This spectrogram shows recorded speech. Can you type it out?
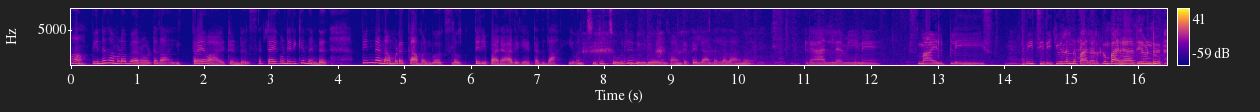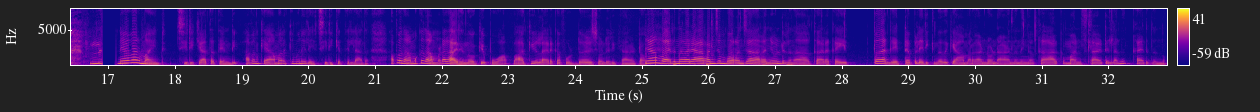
ആ പിന്നെ നമ്മുടെ ബെറോട്ടതാ ഇത്രയും ആയിട്ടുണ്ട്. സെറ്റായിക്കൊണ്ടിരിക്കുന്നുണ്ട്. പിന്നെ നമ്മുടെ കമന്റ് ബോക്സിൽ ഒത്തിരി പരാതി കേട്ടത് ഇവൻ ചിരിച്ച ഒരു വീഡിയോയിലും കണ്ടിട്ടില്ല എന്നുള്ളതാണ്. അല്ല മീനെ സ്മൈൽ പ്ലീസ് നീ ചിരിക്കൂലെന്ന് പലർക്കും പരാതിയുണ്ട്. നെവർ മൈൻഡ് ചിരിക്കാത്ത തെണ്ടി. അവൻ ക്യാമറയ്ക്ക് മുന്നിലേ ചിരിക്കത്തില്ലാന്ന്. അപ്പോൾ നമുക്ക് നമ്മുടെ കാര്യം നോക്കി പോവാം. ബാക്കിയുള്ളവരൊക്കെ ഫുഡ് കഴിച്ചുകൊണ്ടിരിക്കുകയാണ് കേട്ടോ. ഞാൻ വരുന്നവരെ അറഞ്ചും പുറഞ്ചും അറിഞ്ഞുകൊണ്ടിരുന്ന ആൾക്കാരൊക്കെ ഇത്ര ഗെറ്റപ്പിലിരിക്കുന്നത് ക്യാമറ കണ്ടുകൊണ്ടാണെന്ന് നിങ്ങൾക്ക് ആർക്കും മനസ്സിലായിട്ടില്ലെന്ന് കരുതുന്നു.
